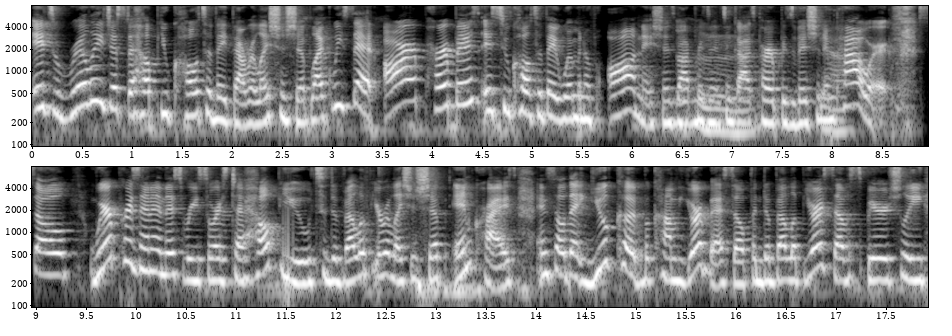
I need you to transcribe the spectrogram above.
it's really just to help you cultivate that relationship. Like we said, our purpose is to cultivate women of all nations by presenting God's mm-hmm. purpose, vision, and power. So, we're presenting this resource to help you to develop your relationship in Christ and so that you could become your best self and develop yourself spiritually,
